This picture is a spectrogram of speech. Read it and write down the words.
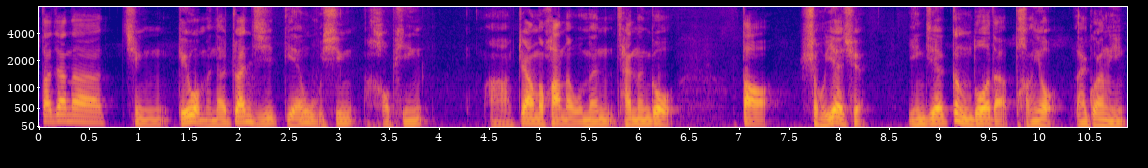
大家呢，请给我们的专辑点五星好评啊，这样的话呢，我们才能够到首页去。迎接更多的朋友来光临。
